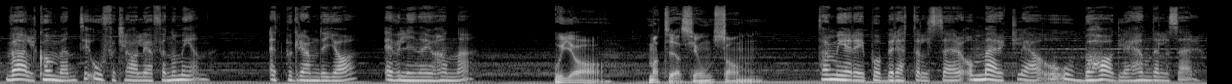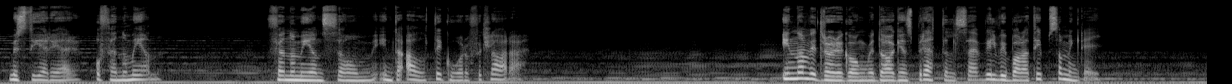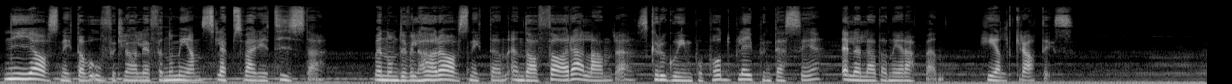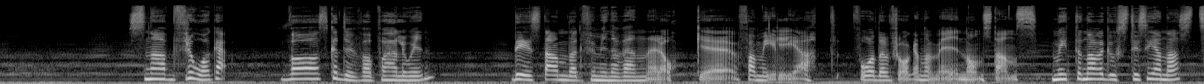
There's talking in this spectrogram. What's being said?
Välkommen till Oförklarliga fenomen. Ett program där jag, Evelina Johanna, Och jag, Mattias Jonsson, tar med dig på berättelser om märkliga och obehagliga händelser, mysterier och fenomen. Fenomen som inte alltid går att förklara. Innan vi drar igång med dagens berättelse vill vi bara tipsa om en grej. Nya avsnitt av Oförklarliga fenomen släpps varje tisdag. Men om du vill höra avsnitten en dag före alla andra ska du gå in på podplay.se eller ladda ner appen. Helt gratis. Snabb fråga. Vad ska du vara på halloween? Det är standard för mina vänner och eh, familj att få den frågan av mig någonstans. Mitten av augusti senast.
